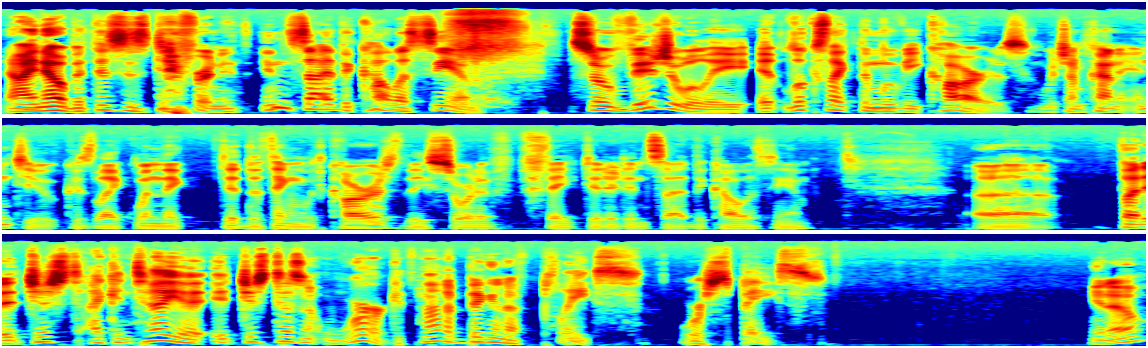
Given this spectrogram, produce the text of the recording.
Now I know, but this is different. It's inside the Coliseum, so visually it looks like the movie Cars, which I'm kind of into because like when they did the thing with Cars, they sort of faked it inside the Coliseum. Uh, but it just, I can tell you, it just doesn't work. It's not a big enough place or space. You know,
